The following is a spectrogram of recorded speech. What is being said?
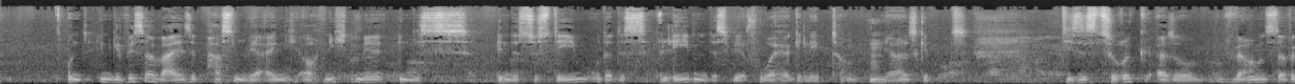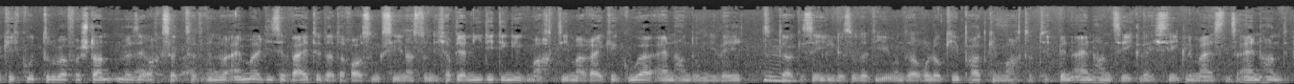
Und in gewisser Weise passen wir eigentlich auch nicht mehr in das, in das System oder das Leben, das wir vorher gelebt haben. Mhm. Ja, es gibt dieses Zurück, also wir haben uns da wirklich gut drüber verstanden, weil sie auch gesagt hat, wenn du einmal diese Weite da draußen gesehen hast, und ich habe ja nie die Dinge gemacht, die Mareike Gur Einhand um die Welt mhm. da gesegelt ist oder die unser Rollo Gebhardt gemacht hat. Ich bin Einhandsegler, ich segle meistens Einhand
